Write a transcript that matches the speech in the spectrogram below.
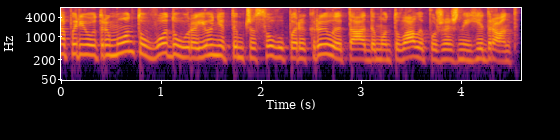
На період ремонту воду у районі тимчасово перекрили та демонтували пожежний гідрант.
